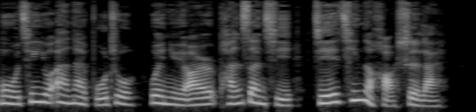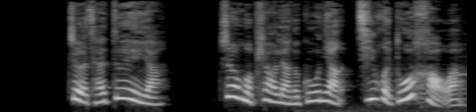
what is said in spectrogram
母亲又按耐不住，为女儿盘算起结亲的好事来。这才对呀，这么漂亮的姑娘，机会多好啊！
